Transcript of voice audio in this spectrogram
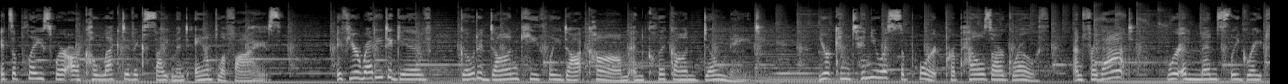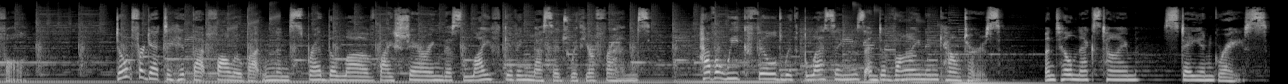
It's a place where our collective excitement amplifies. If you're ready to give, go to donkeathley.com and click on Donate. Your continuous support propels our growth, and for that, we're immensely grateful. Don't forget to hit that follow button and spread the love by sharing this life giving message with your friends. Have a week filled with blessings and divine encounters. Until next time, stay in grace.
